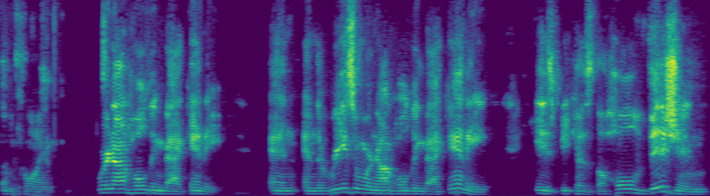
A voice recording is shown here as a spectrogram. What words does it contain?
some coin. We're not holding back any. And and the reason we're not holding back any is because the whole vision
